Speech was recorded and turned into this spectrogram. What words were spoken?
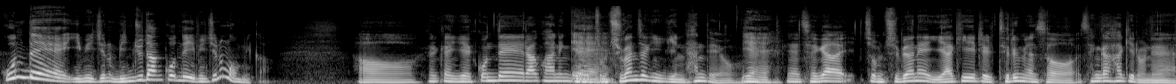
네. 꼰대 이미지는 민주당 꼰대 이미지는 뭡니까? 어, 그러니까 이게 꼰대라고 하는 게좀 예. 주관적이긴 한데요. 예. 제가 좀 주변의 이야기를 들으면서 생각하기로는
